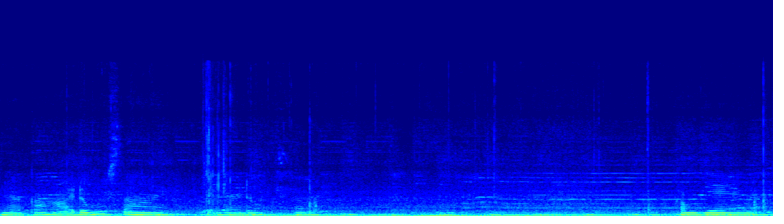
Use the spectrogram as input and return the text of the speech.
Nhà có hỏi đúng sai. Trả lời đúng sai. Không gian nè.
